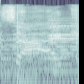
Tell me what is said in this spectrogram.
Yes, I can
